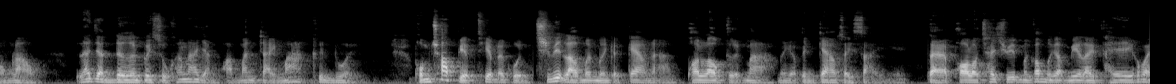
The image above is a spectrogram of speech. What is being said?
ของเรา และจะเดินไปสู่ข้างหน้าอย่างความมั่นใจมากขึ้นด้วย ผมชอบเปรียบเทียบนะคุณ ชีวิตเรามันเหมือนกับแก้วน้ำพอเราเกิดมามันก็เป็นแก้วใสๆอย่างนี้แต่พอเราใช้ชีวิตมันก็เหมือนกับมีอะไรเทเข้าไป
